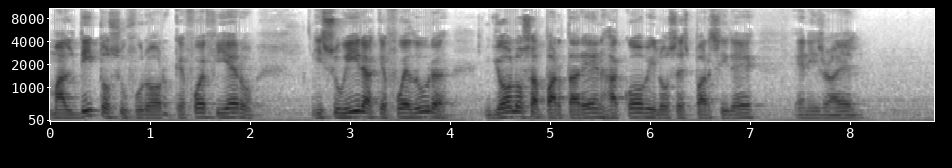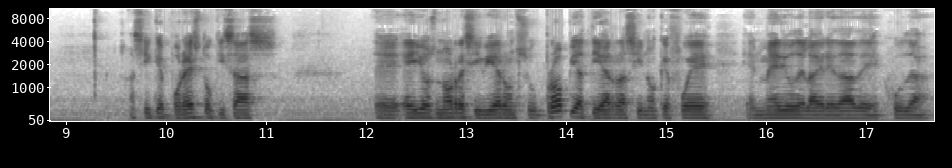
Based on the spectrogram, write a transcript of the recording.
Maldito su furor, que fue fiero, y su ira, que fue dura. Yo los apartaré en Jacob y los esparciré en Israel. Así que por esto quizás eh, ellos no recibieron su propia tierra, sino que fue en medio de la heredad de Judá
